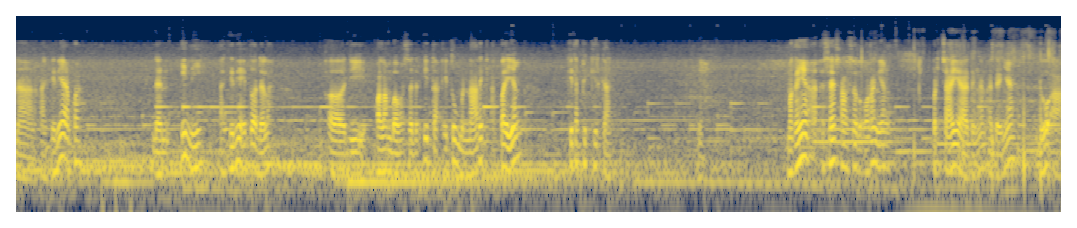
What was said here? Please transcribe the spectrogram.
Nah, akhirnya apa? Dan ini akhirnya itu adalah uh, di alam bawah sadar kita itu menarik apa yang kita pikirkan makanya saya salah satu orang yang percaya dengan adanya doa.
